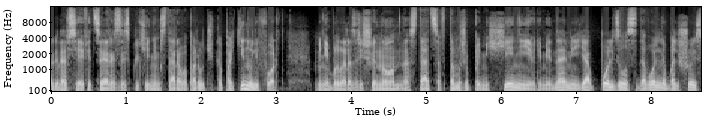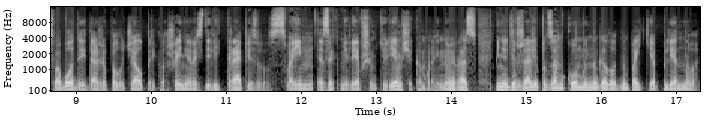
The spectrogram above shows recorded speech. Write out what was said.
Когда все офицеры, за исключением старого поручика, покинули форт, мне было разрешено остаться в том же помещении, и временами я пользовался довольно большой свободой, даже получал приглашение разделить трапезу с своим захмелевшим тюремщиком, а иной раз меня держали под замком и на голодном пайке пленного.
